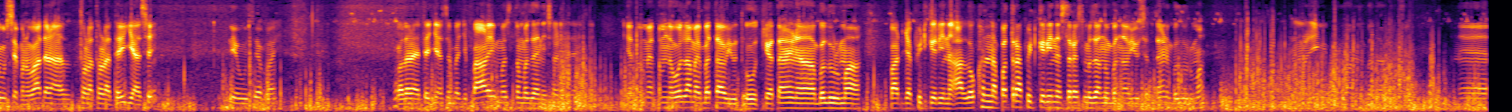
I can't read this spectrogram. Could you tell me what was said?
એવું છે, પણ વાદળા થોડા થોડા થઈ ગયા છે. એવું છે ભાઈ. વાદળા થઈ ગયા છે, પછી પાળી મસ્ત મજાની સડી જાય છે. એ તો મેં તમને ઓલામાં બતાવ્યું હતું કે ત્રણ બલુરમાં પાટિયા ફિટ કરીને, આ લોખંડના પતરા ફિટ કરીને સરસ મજાનું બનાવ્યું છે, ત્રણ બલુરમાં. બનાવ્યું છે. અને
